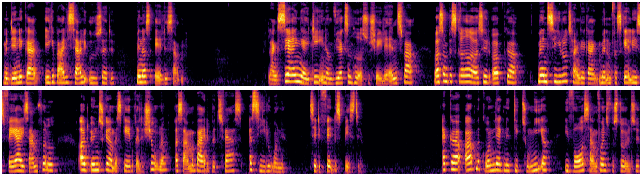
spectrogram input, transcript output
men denne gang ikke bare de særligt udsatte, men os alle sammen. Lanceringen af ideen om virksomheders sociale ansvar var som beskrevet også et opgør med en silotankegang mellem forskellige sfærer i samfundet og et ønske om at skabe relationer og samarbejde på tværs af siloerne til det fælles bedste. At gøre op med grundlæggende diktomier i vores samfundsforståelse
